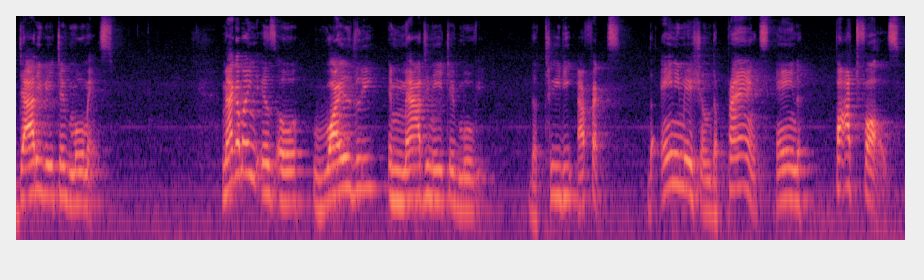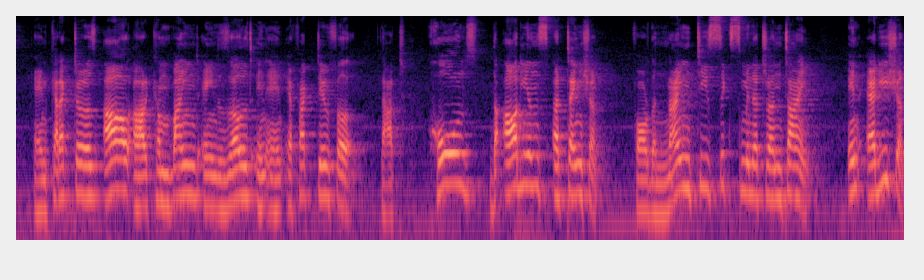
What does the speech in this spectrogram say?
derivative moments. Megamind is a wildly imaginative movie. The 3D effects, the animation, the pranks, and pitfalls and characters all are combined and result in an effective film that holds the audience attention for the 96 minute runtime. In addition,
